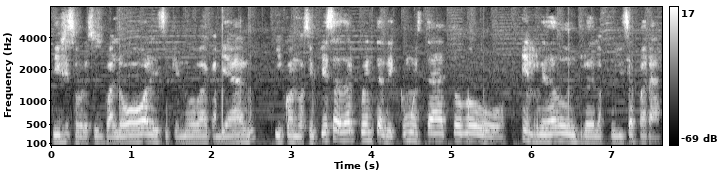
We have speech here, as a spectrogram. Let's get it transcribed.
irse sobre sus valores y que no va a cambiar. Y cuando se empieza a dar cuenta de cómo está todo enredado dentro de la policía para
